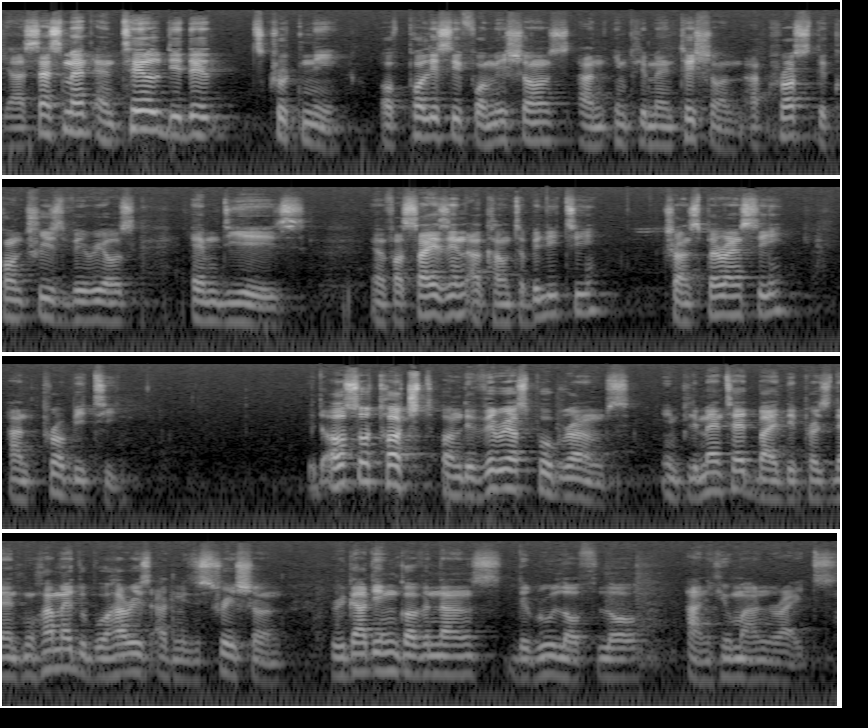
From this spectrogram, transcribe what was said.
The assessment entailed detailed scrutiny of policy formations and implementation across the country's various MDAs, emphasizing accountability, transparency, and probity. It also touched on the various programs implemented by the President Muhammadu Buhari's administration regarding governance, the rule of law, and human rights.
